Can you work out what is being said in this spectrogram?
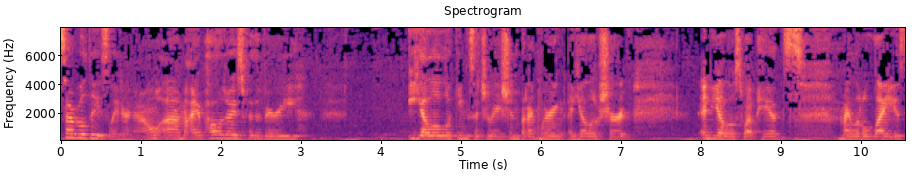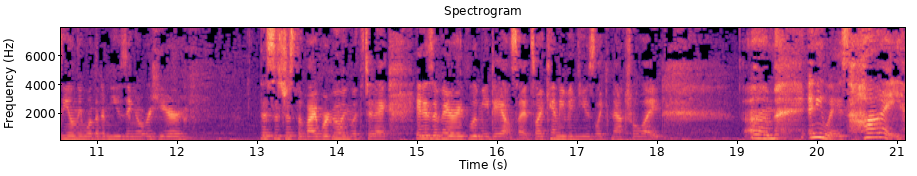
Several days later now. Um, I apologize for the very yellow looking situation, but I'm wearing a yellow shirt and yellow sweatpants. My little light is the only one that I'm using over here. This is just the vibe we're going with today. It is a very gloomy day outside, so I can't even use like natural light. Um, anyways, hi.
